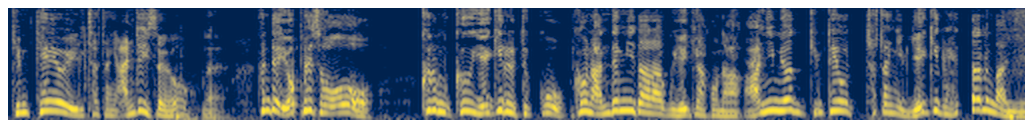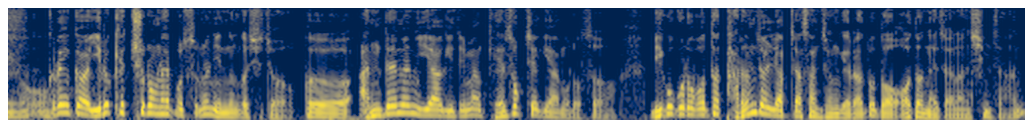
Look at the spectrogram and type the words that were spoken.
김태효 1차장이 앉아 있어요. 네. 근데 옆에서 그럼 그 얘기를 듣고 그건 안 됩니다라고 얘기하거나 아니면 김태호 차장이 얘기를 했다는 거 아니에요. 그러니까 이렇게 추론해 볼 수는 있는 것이죠. 그 안 되는 이야기지만 계속 제기함으로써 미국으로부터 다른 전략 자산 전개라도 더 얻어내자는 심산.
